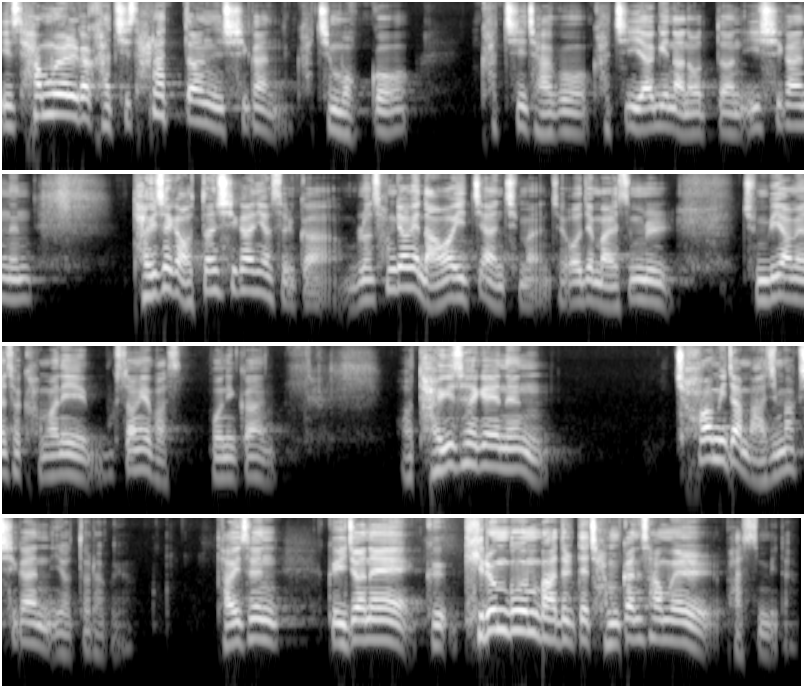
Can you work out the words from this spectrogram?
이 사무엘과 같이 살았던 시간, 같이 먹고, 같이 자고, 같이 이야기 나눴던 이 시간은 다윗에게 어떤 시간이었을까? 물론 성경에 나와 있지 않지만 제가 어제 말씀을 준비하면서 가만히 묵상해 봤, 보니까 어, 다윗에게는 처음이자 마지막 시간이었더라고요. 다윗은 그 이전에 그 기름 부음 받을 때 잠깐 사무엘 봤습니다.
